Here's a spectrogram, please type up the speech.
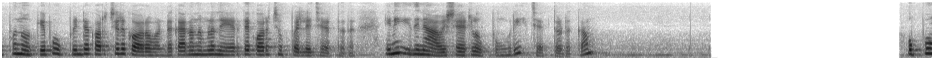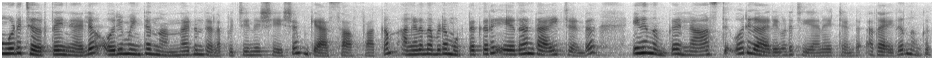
ഉപ്പ് നോക്കിയപ്പോൾ ഉപ്പിന്റെ കുറച്ചൊരു കുറവുണ്ട്. കാരണം നമ്മൾ നേരത്തെ കുറച്ച് ഉപ്പല്ലേ ചേർത്തത്. ഇനി ഇതിനാവശ്യമായിട്ടുള്ള ഉപ്പും കൂടി ചേർത്ത് കൊടുക്കാം ഉപ്പും കൂടി ചേർത്ത് കഴിഞ്ഞാൽ ഒരു മിനിറ്റ് നന്നായിട്ടും തിളപ്പിച്ചതിന് ശേഷം ഗ്യാസ് ഓഫാക്കാം. അങ്ങനെ നമ്മുടെ മുട്ടക്കറി ഏതാണ്ടായിട്ടുണ്ട്. ഇനി നമുക്ക് ലാസ്റ്റ് ഒരു കാര്യം കൂടി ചെയ്യാനായിട്ടുണ്ട്. അതായത് നമുക്ക്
